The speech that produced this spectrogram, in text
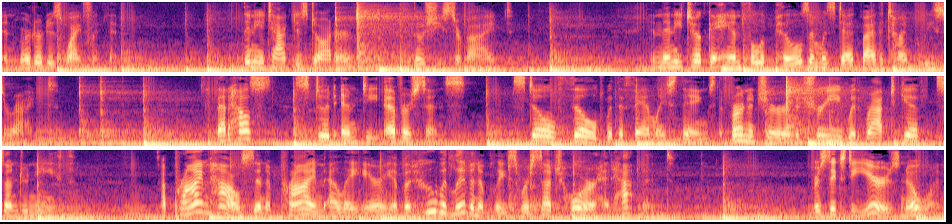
and murdered his wife with it. Then he attacked his daughter, though she survived. And then he took a handful of pills and was dead by the time police arrived. That house stood empty ever since, still filled with the family's things the furniture, the tree with wrapped gifts underneath. A prime house in a prime LA area, but who would live in a place where such horror had happened? For 60 years, no one.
